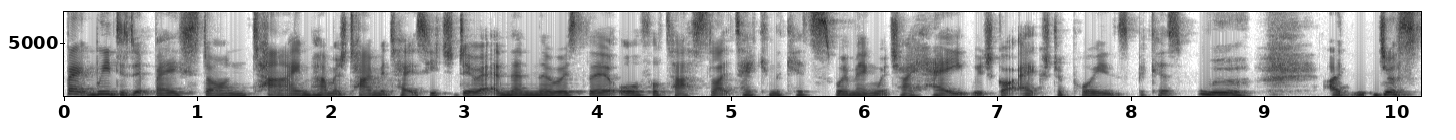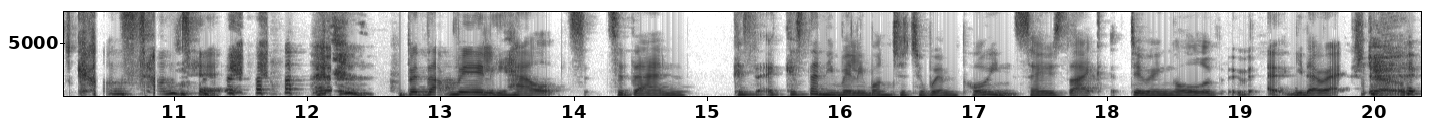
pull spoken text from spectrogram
but we did it based on time, how much time it takes you to do it. And then there was the awful tasks like taking the kids swimming, which I hate, which got extra points because ugh, I just can't stand it. but that really helped to then because because then he really wanted to win points. So he's like doing all of you know extra.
